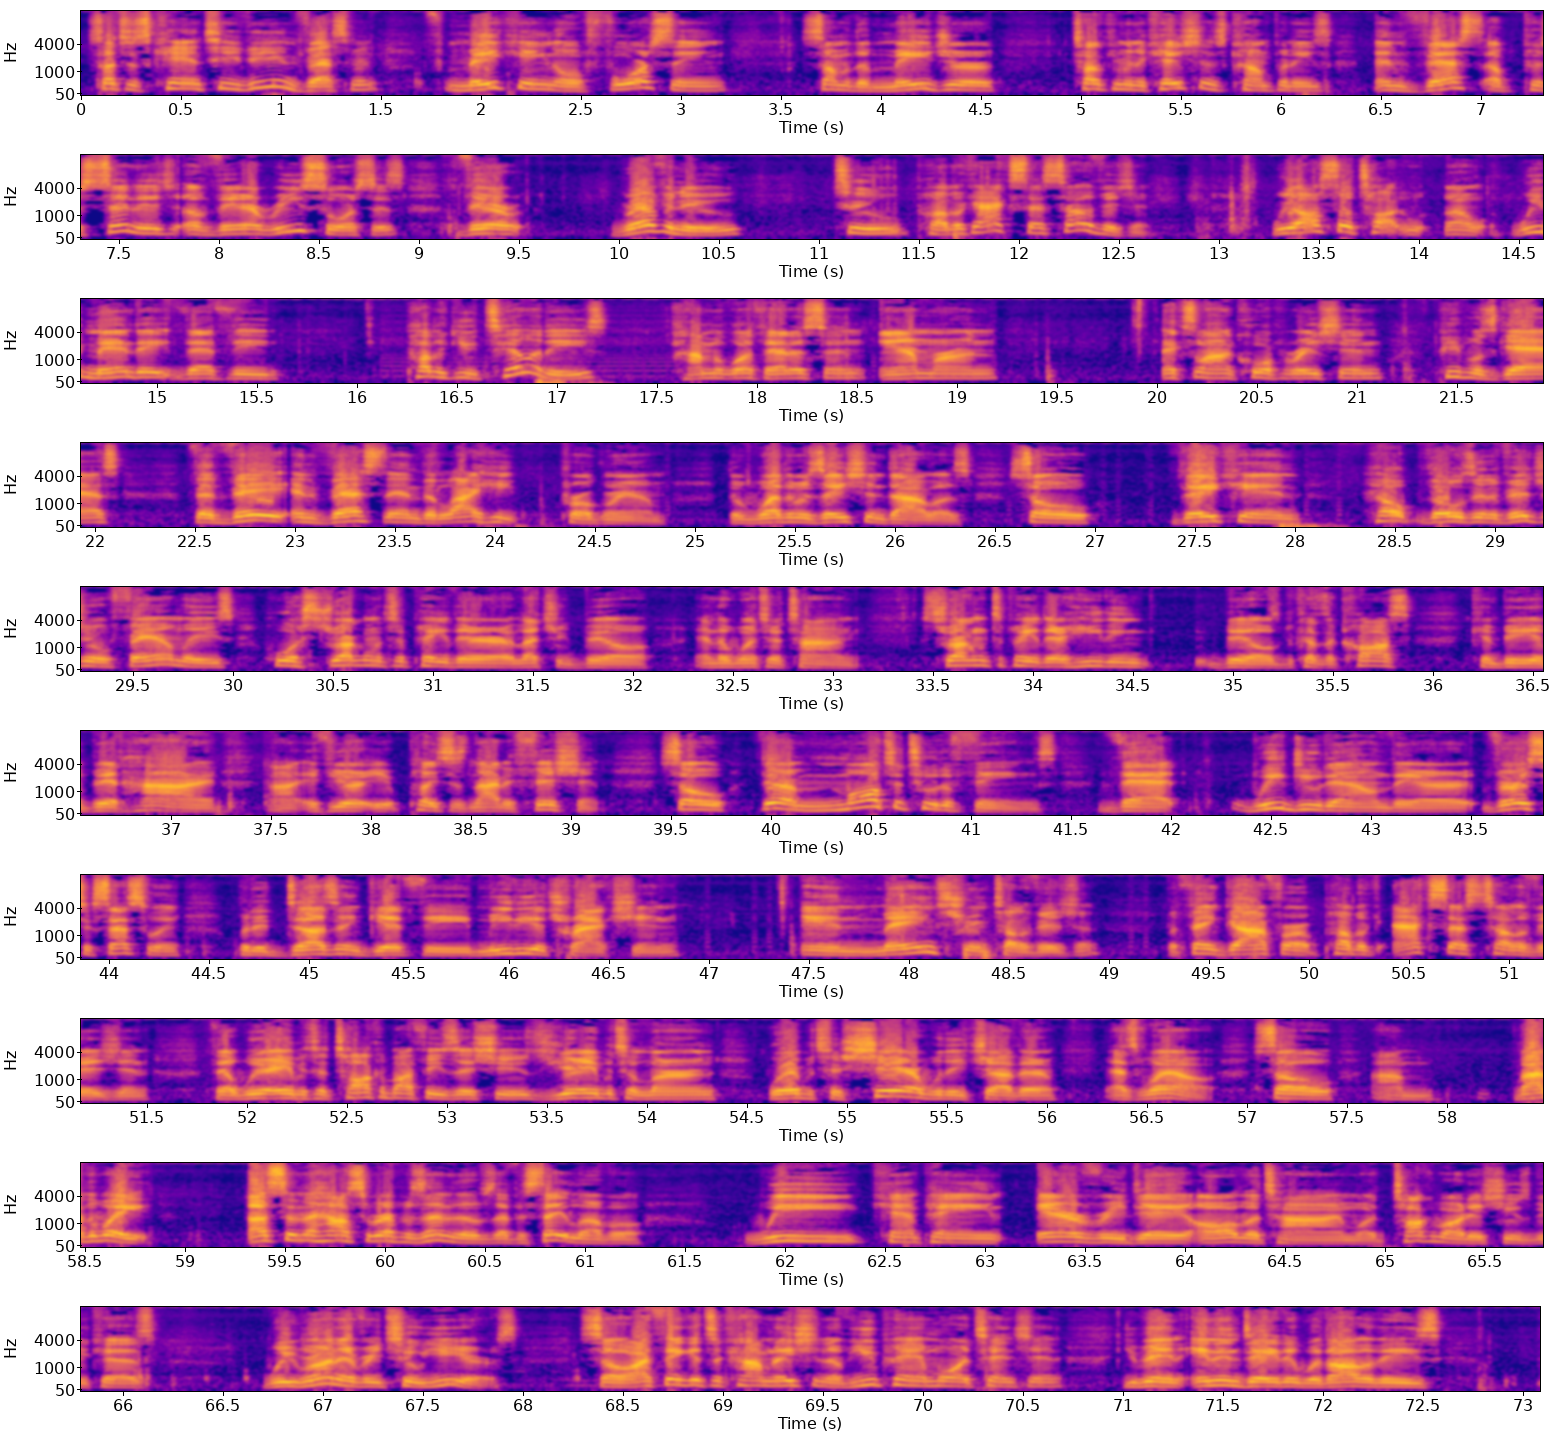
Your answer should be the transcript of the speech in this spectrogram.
such as CAN TV investment, making or forcing some of the major telecommunications companies invest a percentage of their resources, their revenue, to public access television. We also talk. Uh, we mandate that the public utilities, Commonwealth Edison, Ameren, Exelon Corporation, People's Gas, that they invest in the light heat program, the weatherization dollars, so they can help those individual families who are struggling to pay their electric bill in the wintertime, struggling to pay their heating bills because the cost can be a bit high uh, if your, your place is not efficient. So there are a multitude of things that we do down there very successfully, but it doesn't get the media traction in mainstream television. But thank God for public access television that we're able to talk about these issues. You're able to learn. We're able to share with each other as well. So, um, by the way, us in the House of Representatives at the state level, we campaign every day, all the time, or talk about issues because we run every two years. So I think it's a combination of you paying more attention, you being inundated with all of these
